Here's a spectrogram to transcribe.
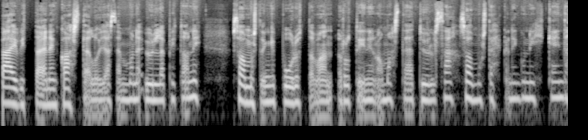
päivittäinen kastelu ja semmoinen ylläpito, niin se on musta puuduttavan rutiinin omasta ja tylsää. Se on musta ehkä niin kuin nihkeintä.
